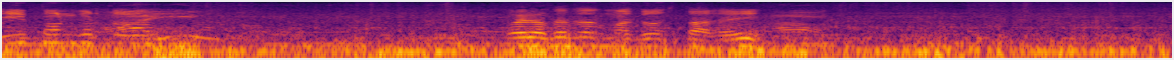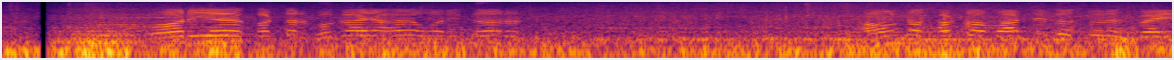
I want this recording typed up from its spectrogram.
ઈ ફોન કરતો હા હતો? ઈ હતો ओलो कदम में दोस्ता है હા और ये कटर भगाया है और इधर भावना छठो मार दीधो सुरेश भाई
